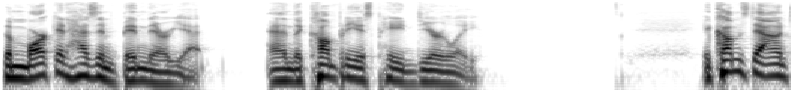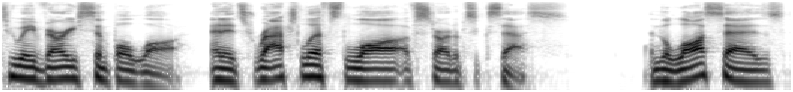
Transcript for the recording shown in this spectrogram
the market hasn't been there yet, and the company has paid dearly. It comes down to a very simple law, and it's Rachleff's law of startup success. And the law says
